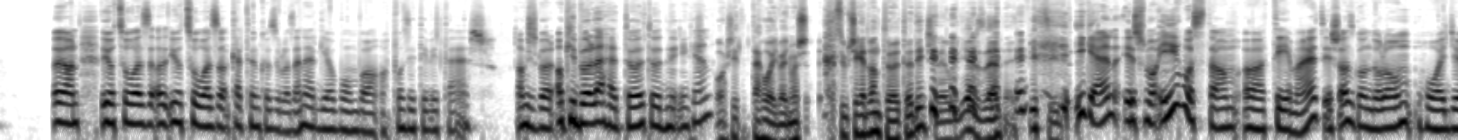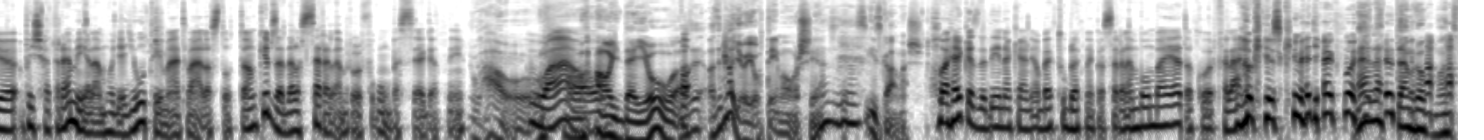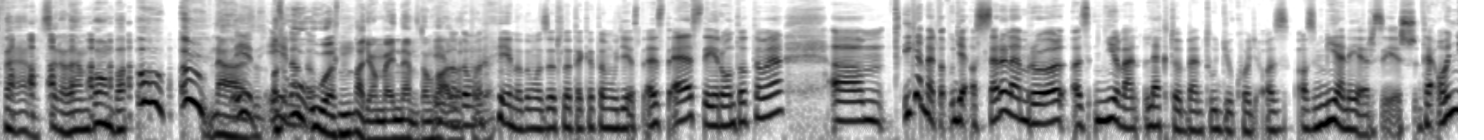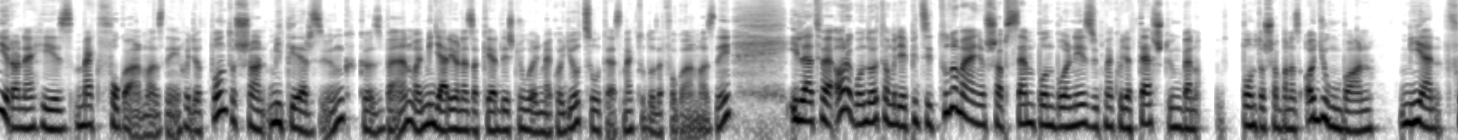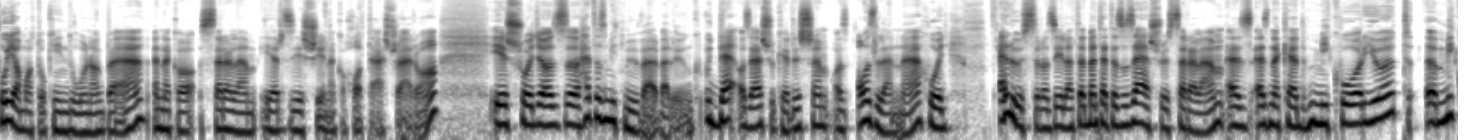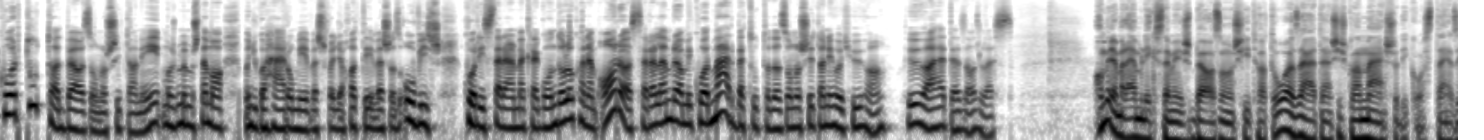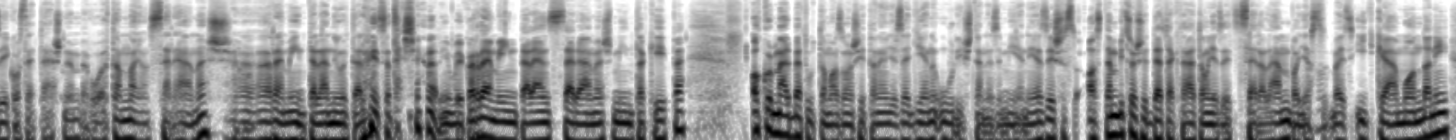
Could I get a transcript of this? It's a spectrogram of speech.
Olyan, Jocó az, Jocó az a kettőnk közül az energiabomba, a pozitivitás, amiből, akiből lehet töltődni, igen. Orsi, te hogy vagy? Most szükséged van töltődésre? Úgy érzed? Egy picit? Igen, és ma én hoztam a témát, és azt gondolom, hogy, vagyis hát remélem, hogy egy jó témát választottam. Képzeld el, a szerelemről fogunk beszélgetni. Wow! Wow. Hogy de jó! Az, az egy nagyon jó téma, Orsi, ez, ez izgalmas. Ha elkezded énekelni a Back to Blacknek a szerelembombáját, akkor felállok és kimegyek. Majd Mellettem robbant fel egy szerelembomba. Ú, ú, na, Én- ez, az én ú, adom. ú, az nagyon megy, nem tudom, Én adom, én adom az ötleteket, amúgy ezt, ezt, ezt én rontottam el. Um, igen, mert ugye a szerelemről az nyilván legtöbben tudjuk, hogy az, az milyen érzés, de annyira nehéz megfogalmazni, hogy ott pontosan mit érzünk közben, majd mindjárt jön ez a kérdés, nyugodj meg, hogy Jocó, te ezt meg tudod-e fogalmazni. Illetve arra gondoltam, hogy egy picit tudományosabb szempontból nézzük meg, hogy a testünkben, pontosabban az agyunkban milyen folyamatok indulnak be ennek a szerelem érzésének a hatására, és hogy az, hát az mit művel velünk. De az első kérdésem az, az lenne, hogy először az életedben, tehát ez az első szerelem, ez, ez neked mikor jött, mikor tudtad beazonosítani, most, most nem a mondjuk a három éves vagy a hat éves, az ovis kori szerelmekre gondolok, hanem arra a szerelemre, amikor már be tudtad azonosítani, hogy hűha, hűha, hát ez az lesz. Amire már emlékszem és beazonosítható, az általános iskola második osztály, az ékosztálytársnőmbe voltam, nagyon szerelmes, reménytelenül természetesen, én vagyok a reménytelen szerelmes mintaképe. Akkor már be tudtam azonosítani, hogy ez egy ilyen úristen, ez milyen érzés. Azt, nem biztos, hogy detektáltam, hogy ez egy szerelem, vagy ezt, vagy ezt így kell mondani.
